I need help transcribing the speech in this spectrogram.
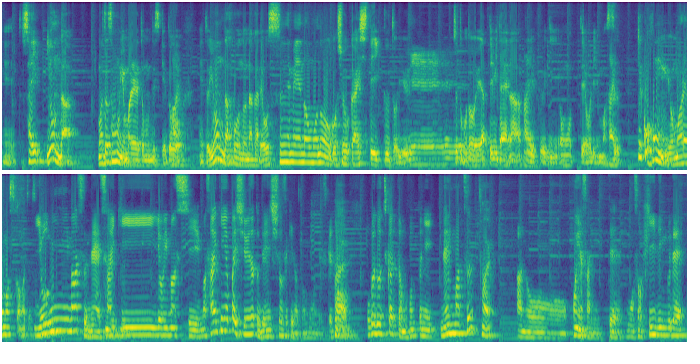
えーと最読んだ松田さん本読まれると思うんですけど、はいえー、と読んだ本の中でおすすめのものをご紹介していくという、えー。ちょっとことをやってみたいなというふうに思っております。はい。結構本読まれますか読みますね。最近読みますし、まあ最近やっぱり主流だと電子書籍だと思うんですけど、はい。僕はどっちかっていうともう本当に年末、はい。あのー本屋さんに行って、もうそのフィーリングで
